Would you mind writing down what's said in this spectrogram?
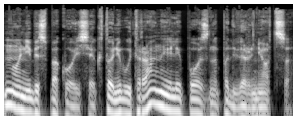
Но не беспокойся, кто-нибудь рано или поздно подвернется».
